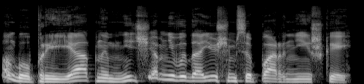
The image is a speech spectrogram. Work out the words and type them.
Он был приятным, ничем не выдающимся парнишкой,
